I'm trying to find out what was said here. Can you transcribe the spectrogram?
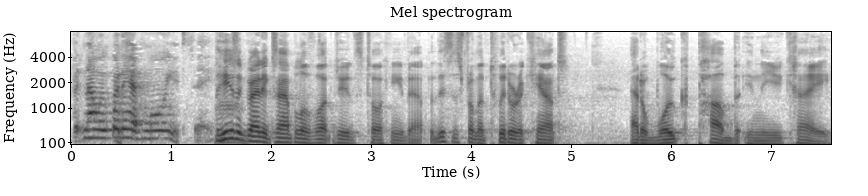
But no, we've got to have more, you see. Here's a great example of what Jude's talking about. But this is from a Twitter account at a woke pub in the UK,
